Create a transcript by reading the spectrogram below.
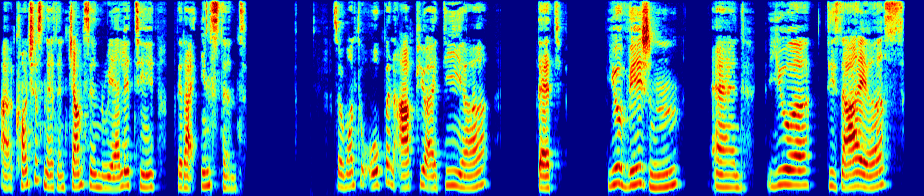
uh, consciousness and jumps in reality that are instant. So I want to open up your idea that your vision and your desires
